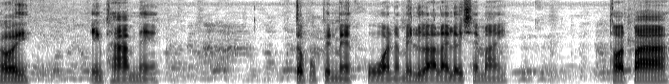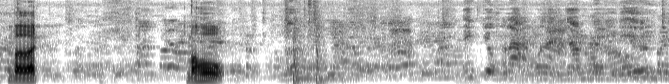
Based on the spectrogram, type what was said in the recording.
เฮ้ย เองถามแน่ตัวผมเป็นแม่ครัวนะไม่เหลืออะไรเลยใช่ไหม ถอดปลาเบิร์ดมะฮูเอ็งจงล่ามาหางามมาดีด้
